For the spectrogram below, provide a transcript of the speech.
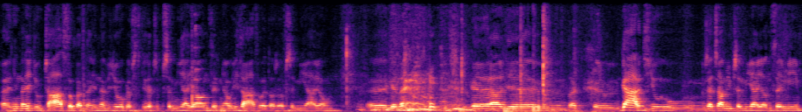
E, nienawidził czasu, prawda, nienawidził w ogóle wszystkich rzeczy przemijających, miał i za złe to, że przemijają. E, generalnie tak gardził rzeczami przemijającymi.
